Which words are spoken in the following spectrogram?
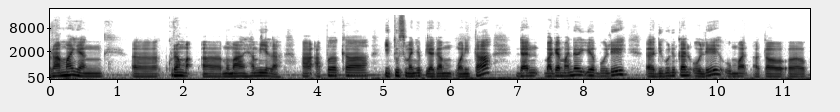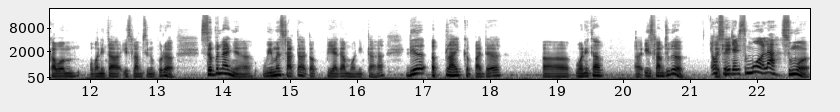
ramai yang uh, kurang uh, memahami lah uh, apakah itu sebenarnya piagam wanita dan bagaimana ia boleh uh, digunakan oleh umat atau uh, kaum wanita Islam Singapura. Sebenarnya Women's Charter atau piagam wanita dia apply kepada uh, wanita uh, Islam juga. oh so Okay. jadi semua lah Semua.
